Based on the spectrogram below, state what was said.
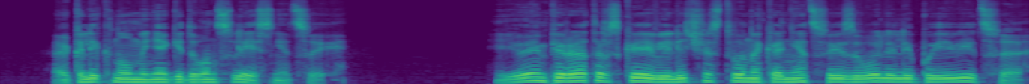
— окликнул меня Гедеон с лестницы. Ее императорское величество наконец изволили появиться.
